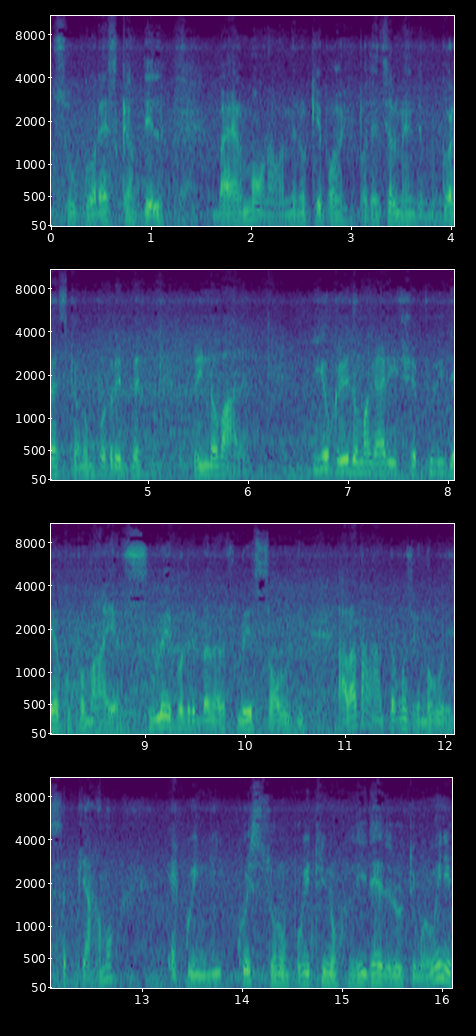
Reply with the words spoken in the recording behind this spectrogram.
su Goresca del Bayern Monaco, a meno che poi potenzialmente Goresca non potrebbe rinnovare. Io credo magari c'è più l'idea Coppa Myers, su lei potrebbe andare su lei soldi all'Atalanta, cosa che magari sappiamo e quindi queste sono un pochettino le idee dell'ultimo quindi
